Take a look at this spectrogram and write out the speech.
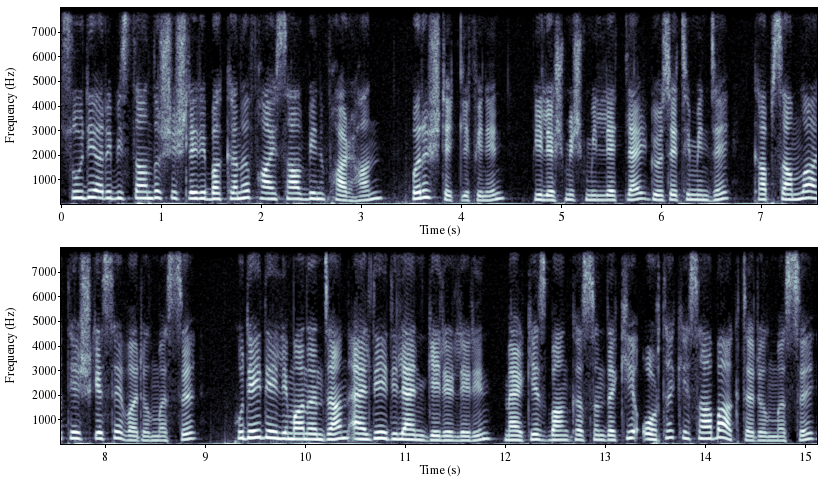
Suudi Arabistan Dışişleri Bakanı Faysal bin Farhan, barış teklifinin Birleşmiş Milletler gözetiminde kapsamlı ateşkese varılması, Hudeyde limanından elde edilen gelirlerin Merkez Bankası'ndaki ortak hesaba aktarılması,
